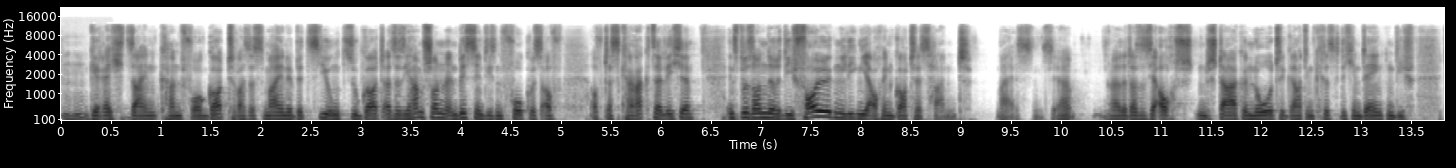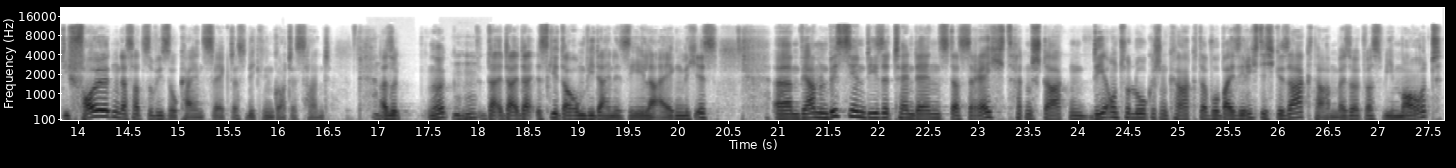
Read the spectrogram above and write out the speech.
mhm. gerecht sein kann vor Gott, was ist meine Beziehung zu Gott. Also sie haben schon ein bisschen diesen Fokus auf, auf das Charakterliche. Insbesondere die Folgen liegen ja auch in Gottes Hand meistens, ja. Also das ist ja auch eine starke Note, gerade im christlichen Denken. Die, die Folgen, das hat sowieso keinen Zweck, das liegt in Gottes Hand. Mhm. Also ne, mhm. da, da, da, es geht darum, wie deine Seele eigentlich ist. Ähm, wir haben ein bisschen diese Tendenz, das Recht hat einen starken deontologischen Charakter, wobei sie richtig gesagt haben, bei so etwas wie Mord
